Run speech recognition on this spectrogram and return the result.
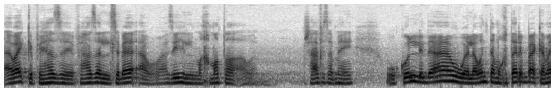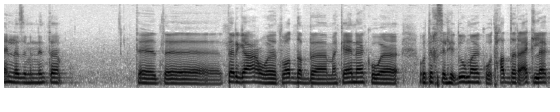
أواكب في هذا في هذا السباق أو هذه المخمطة أو مش عارف اسميها إيه. وكل ده ولو انت مغترب بقى كمان لازم ان انت ترجع وتوضب مكانك. وتغسل هدومك وتحضر أكلك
